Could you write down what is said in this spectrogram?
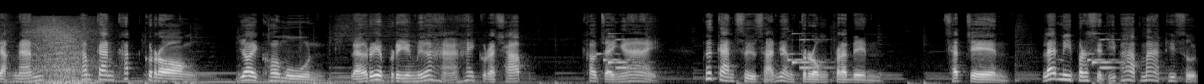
จากนั้นทำการคัดกรอง ย่อยข้อมูล และเรียบเรียงเนื้อหาให้กระชับ เข้าใจง่าย เพื่อการสื่อสารอย่างตรงประเด็น ชัดเจนและมีประสิทธิภาพมากที่สุด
